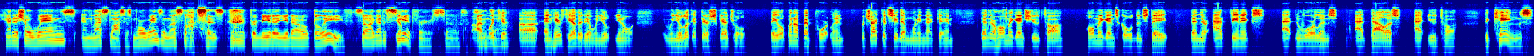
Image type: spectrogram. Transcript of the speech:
you got to show wins and less losses, more wins and less losses for me to, you know, believe. So I got to see Yep. it first. So, so I'm with all. you. Uh, and here's the other deal: when you you know when you look at their schedule, they open up at Portland, which I could see them winning that game. Then they're home against Utah, home against Golden State. Then they're at Phoenix, at New Orleans, at Dallas, at Utah. The Kings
